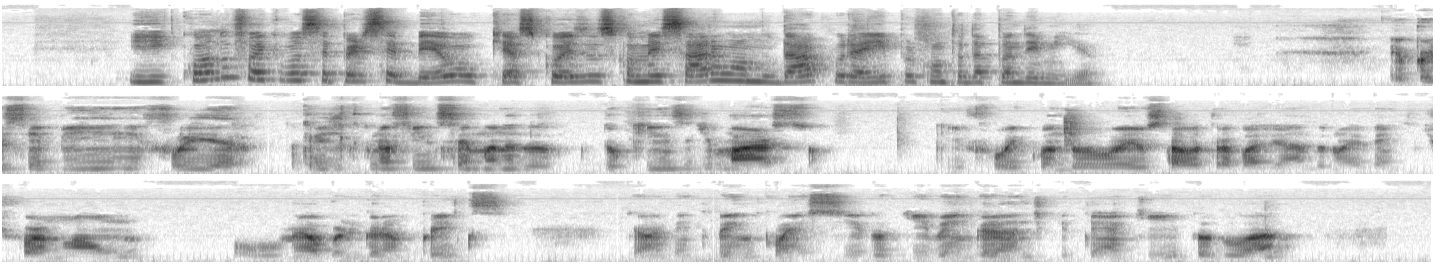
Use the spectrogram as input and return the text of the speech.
E quando foi que você percebeu que as coisas começaram a mudar por aí por conta da pandemia? Eu percebi, foi, acredito que no fim de semana do, do 15 de março, que foi quando eu estava trabalhando no evento de Fórmula 1, o Melbourne Grand Prix, que é um evento bem conhecido aqui, bem grande, que tem aqui todo ano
